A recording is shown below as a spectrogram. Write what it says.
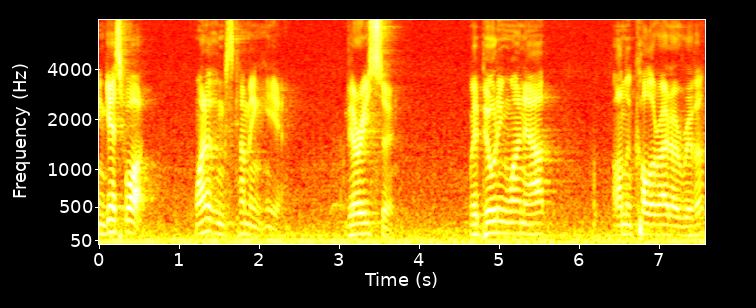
And guess what? One of them's coming here very soon. We're building one out on the Colorado River,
